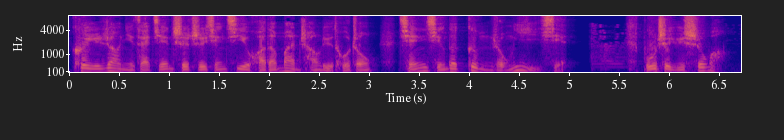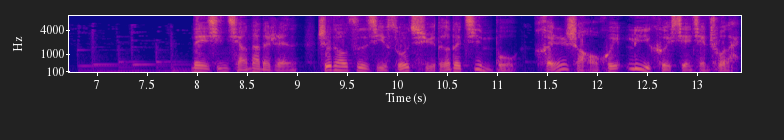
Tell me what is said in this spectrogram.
可以让你在坚持执行计划的漫长旅途中前行的更容易一些，不至于失望。内心强大的人知道自己所取得的进步很少会立刻显现出来，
